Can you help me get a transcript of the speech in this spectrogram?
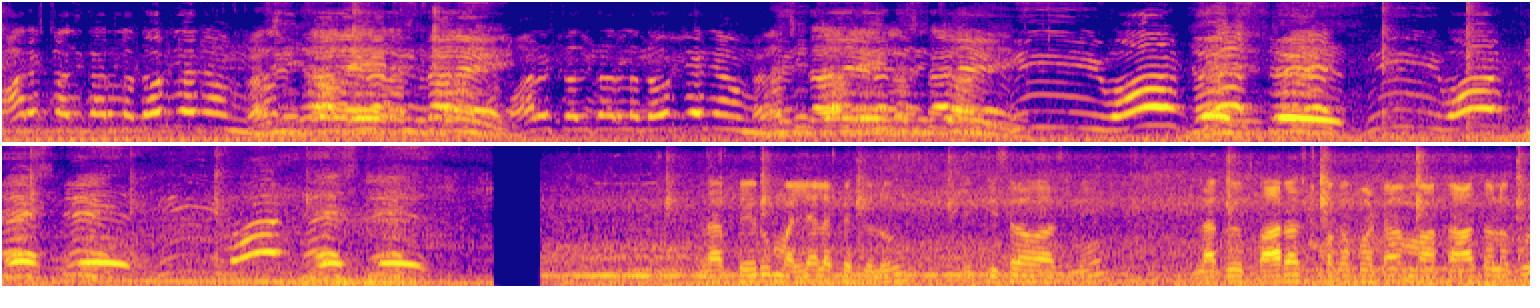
ఫారెస్ట్ అధికారుల దౌర్జన్యం. ఫారెస్ట్ అధికారుల దౌర్జన్యం. We want justice. We want justice. We want justice. నా పేరు మల్లెల పెద్దలు కిసరవాసిని నాకు ఫారెస్ట్ పక్కపట మా తాతలకు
